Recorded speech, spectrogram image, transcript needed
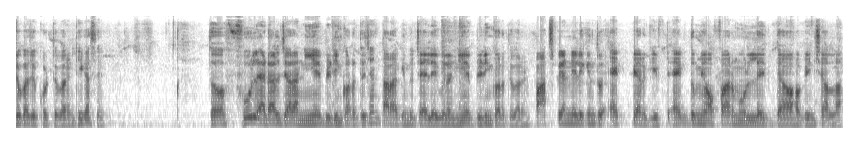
যোগাযোগ করতে পারেন, ঠিক আছে? তো ফুল অ্যাডাল্ট যারা নিয়ে ব্রিডিং করাতে চান, তারা কিন্তু চাইলে এগুলো নিয়ে ব্রিডিং করাতে পারেন। পাঁচ পেয়ার নিলে কিন্তু এক পেয়ার গিফট একদমই অফার মূল্যে দেওয়া হবে ইনশাল্লাহ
